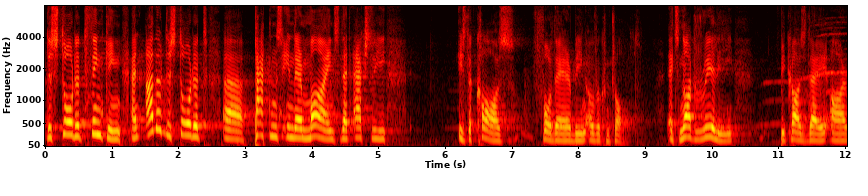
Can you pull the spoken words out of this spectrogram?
distorted thinking and other distorted uh, patterns in their minds that actually is the cause for their being over controlled. It's not really because they are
